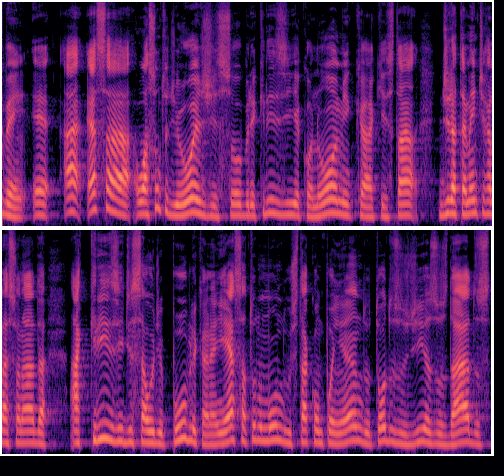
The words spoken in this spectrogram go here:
Muito bem. É, a, essa, o assunto de hoje sobre crise econômica, que está diretamente relacionada à crise de saúde pública, né, e essa todo mundo está acompanhando todos os dias os dados,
